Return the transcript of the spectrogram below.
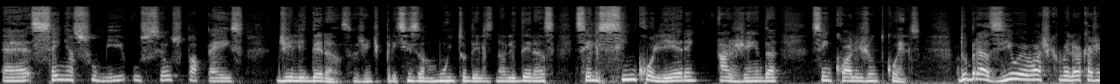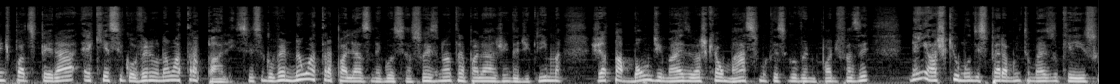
é, sem assumir os seus papéis de liderança. A gente precisa muito deles na liderança. Se eles se encolherem, a agenda se encolhe junto com eles. Do Brasil, eu acho que o melhor que a gente pode esperar é que esse governo não atrapalhe. Se esse governo não atrapalhar as negociações, não atrapalhar a agenda de clima, já está bom demais. Eu acho que é o máximo que esse governo pode fazer. Nem acho que o mundo espera muito mais do que isso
